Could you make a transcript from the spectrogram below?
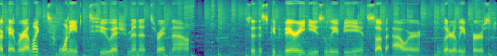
Okay, we're at like 22-ish minutes right now. So this could very easily be sub-hour, literally first,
